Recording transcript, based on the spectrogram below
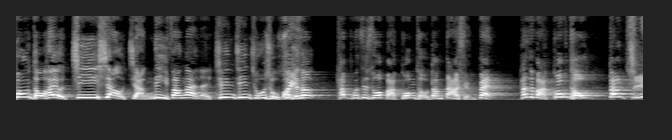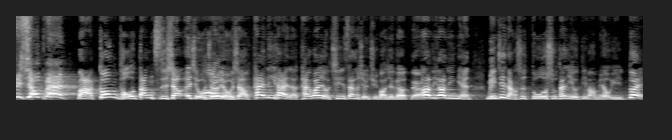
公投还有绩效奖励方案，哎，清清楚楚。宝杰说，他不是说把公投当大选办，他是把公投。当直销办，把公投当直销，而且我觉得有效，oh. 太厉害了。台湾有七十三个选区，宝杰哥，二零二零年民进党是多数，但是有地方没有赢。对，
